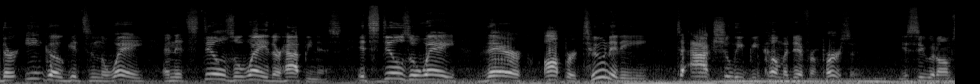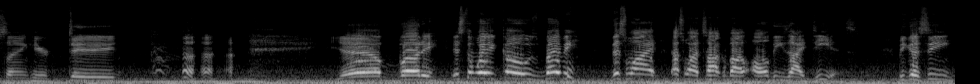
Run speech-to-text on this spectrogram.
their ego gets in the way and it steals away their happiness. It steals away their opportunity to actually become a different person. You see what I'm saying here, dude? yeah, buddy. It's the way it goes, baby. That's why that's why I talk about all these ideas. Because see,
